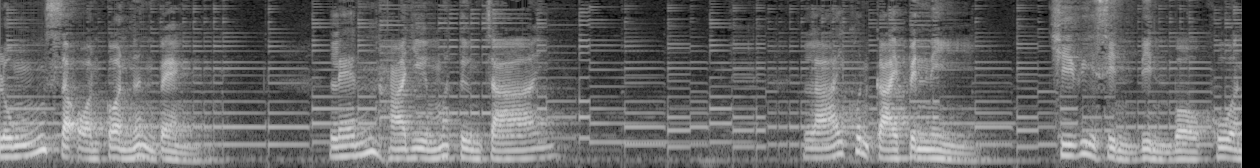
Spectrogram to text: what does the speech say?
หลงสะอ่อนก่อนเงินแบ่ง เล่นหายืมมาตื่มใจาย หลายคนกลายเป็นหนี้ ชีวิตสินดินบ่ควร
